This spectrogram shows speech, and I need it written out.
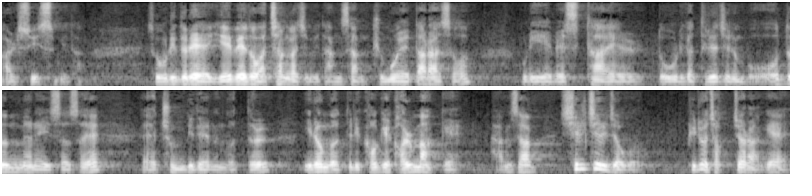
알 수 있습니다. 그래서 우리들의 예배도 마찬가지입니다. 항상 규모에 따라서 우리 예배 스타일 또 우리가 드려지는 모든 면에 있어서의 에, 준비되는 것들 이런 것들이 거기에 걸맞게 항상 실질적으로 필요 적절하게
